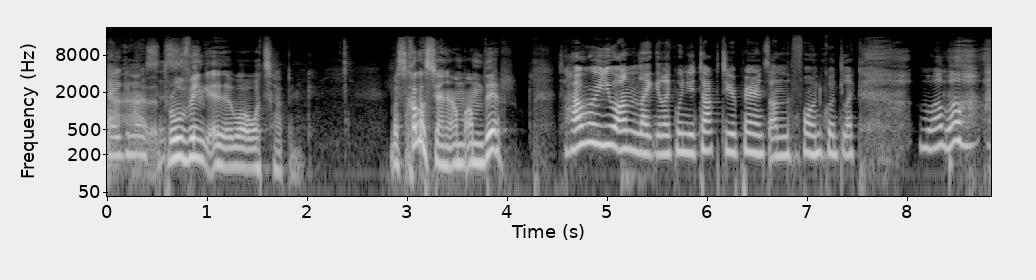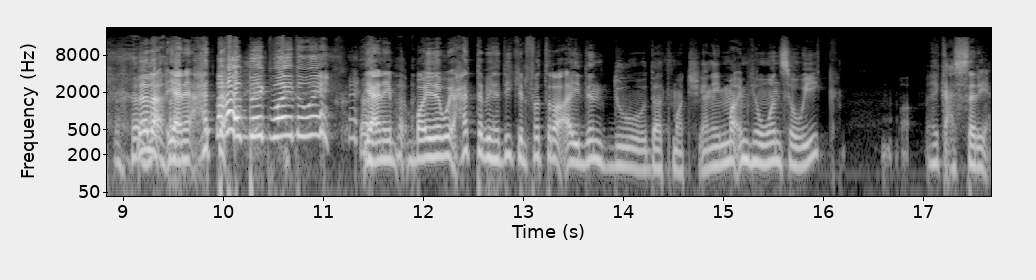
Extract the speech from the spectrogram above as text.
آه، proving آه، what's happening. بس خلص يعني I'm I'm there. So how were you on like like when you talk to your parents on the phone كنت like ماما لا لا يعني حتى بحبك by the way يعني by the way حتى بهذيك الفترة I didn't do that much. يعني ما يمكن once a week هيك على السريع.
